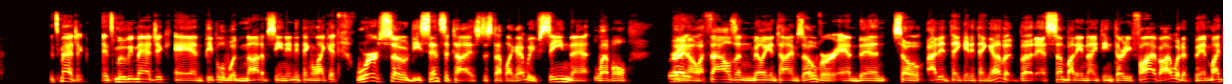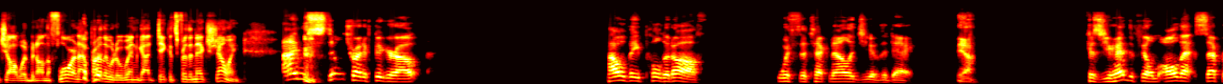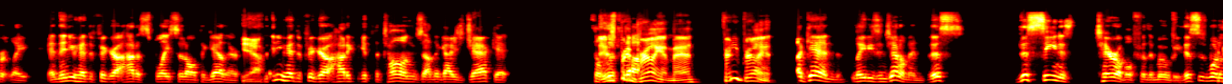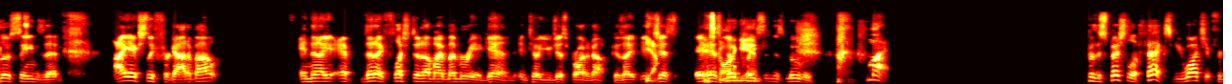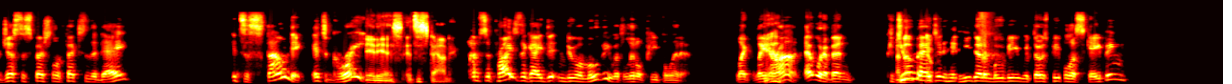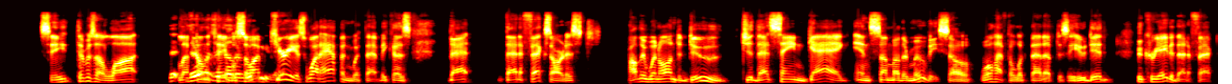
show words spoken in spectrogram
it's magic. It's movie magic, and people would not have seen anything like it. We're so desensitized to stuff like that. We've seen that level, Right. you know, a thousand million times over. And then, so I didn't think anything of it. But as somebody in 1935, I would have been, my jaw would have been on the floor, and I probably would have went and got tickets for the next showing. I'm still trying to figure out how they pulled it off with the technology of the day. Yeah. Because you had to film all that separately, and then you had to figure out how to splice it all together. Yeah. Then you had to figure out how to get the tongs on the guy's jacket. It was pretty up. brilliant, man. Pretty brilliant. Again, ladies and gentlemen, this this scene is terrible for the movie. This is one of those scenes that I actually forgot about, and then I eh, then I flushed it on my memory again until you just brought it up because I it Yeah. just it It's has no again. place in this movie. but for the special effects, if you watch it for just the special effects of the day, it's astounding. It's great. It is. It's astounding. I'm surprised the guy didn't do a movie with little people in it, like later Yeah. on. That would have been. Could you Another- imagine had he done a movie with those people escaping? See, there was a lot Th- left on the table. So I'm there. curious what happened with that because that that effects artist probably went on to do that same gag in some other movie. So we'll have to look that up to see who did who created that effect.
